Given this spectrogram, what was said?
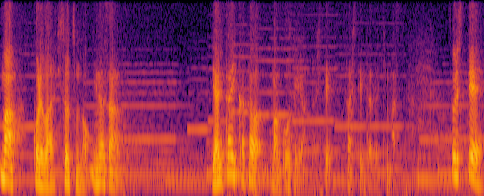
まあこれは一つの皆さんやりたい方はまご提案。してさせていただきます。そして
